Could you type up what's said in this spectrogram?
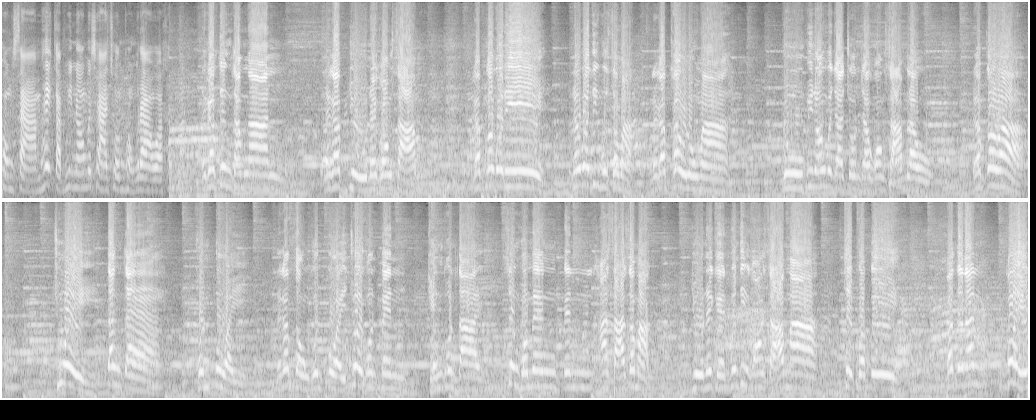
คลองสามให้กับพี่น้องประชาชนของเราอะค่ะนะครับซึ่งทำงานนะครับอยู่ในคลองสามนะครับก็พอดีนักว่าที่ผู้สมัครนะครับเข้าลงมาดูพี่น้องประชาชนชาวคลองสามเรานะครับก็ว่า ช่วยตั้งแต่คนป่วยนะครับส่งคนป่วย ช่วยคนเป็นเข็นคนตาย ซึ่งผมเองเป็นอาสาสมัคร อยู่ในเขตพื้นที่คลองสามมาสิบกว่าปีเพราะฉะนั้นก็เห็น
